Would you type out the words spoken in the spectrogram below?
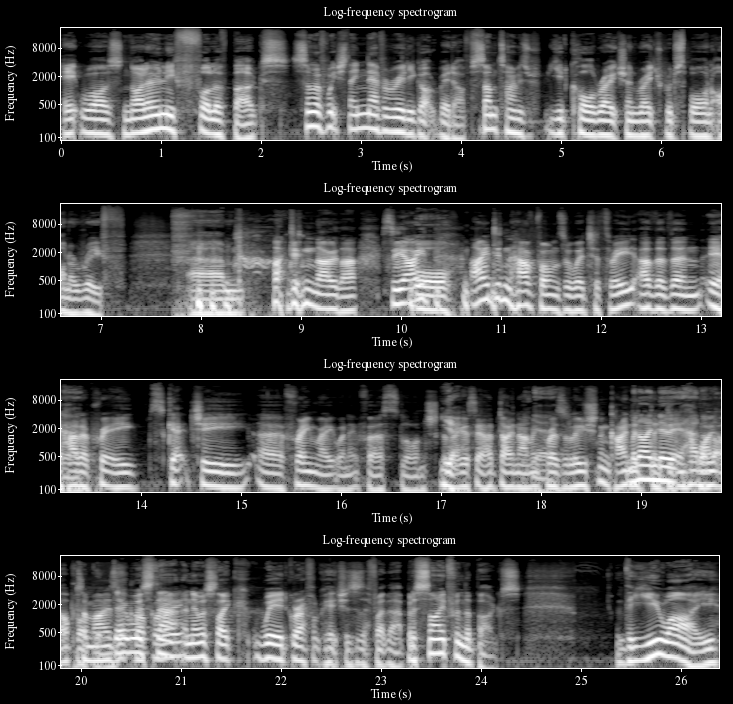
it was not only full of bugs, some of which they never really got rid of. Sometimes you'd call Roach and Roach would spawn on a roof. Um, I didn't know that. See, I Or- I didn't have problems with Witcher Three, other than it had a pretty sketchy uh, frame rate when it first launched. Because Yeah. I guess it had dynamic Yeah. resolution and kind I mean, of I knew it didn't had a quite lot of optimize problems. there it was properly. that, and there was like weird graphical hitches and stuff like that. But aside from the bugs, the UI,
